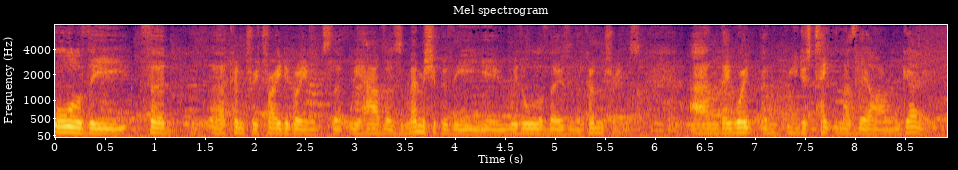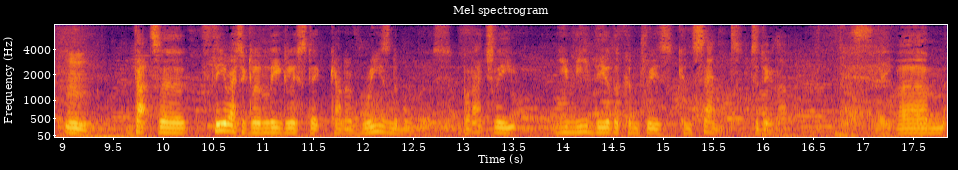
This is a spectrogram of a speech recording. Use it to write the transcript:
all of the third uh, country trade agreements that we have as a membership of the EU with all of those other countries, and they won't. And you just take them as they are and go. That's a theoretical and legalistic kind of reasonableness, but actually, you need the other country's consent to do that. Um,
